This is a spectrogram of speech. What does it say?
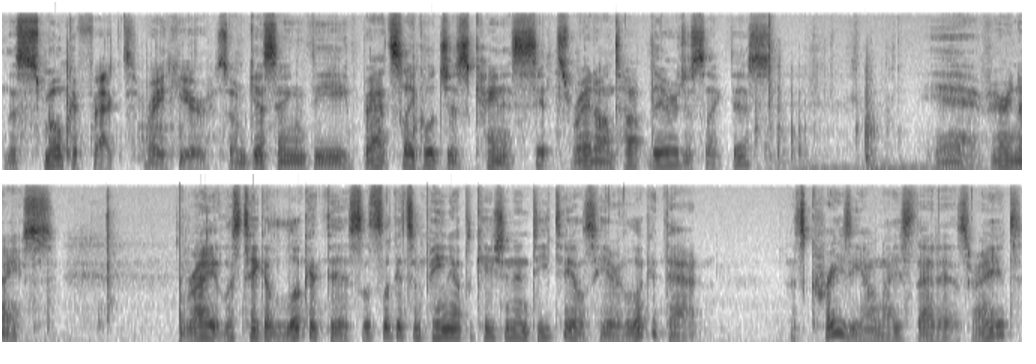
the smoke effect right here. So I'm guessing the bat cycle just kind of sits right on top there, just like this. Yeah, very nice. Right, let's take a look at this. Let's look at some paint application and details here. Look at that. That's crazy how nice that is, right?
